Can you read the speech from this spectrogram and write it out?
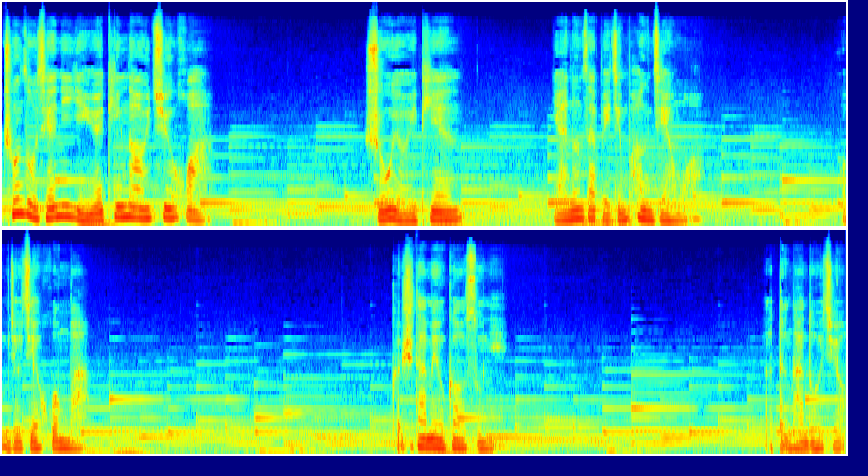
冲走前，你隐约听到一句话：“如果有一天，你还能在北京碰见我，我们就结婚吧。”可是他没有告诉你。要等他多久？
